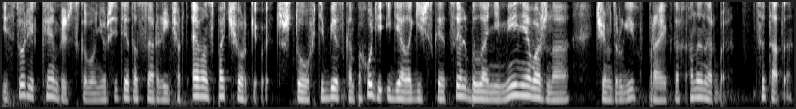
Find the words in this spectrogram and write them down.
Историк Кембриджского университета сэр Ричард Эванс подчеркивает, что в тибетском походе идеологическая цель была не менее важна, чем в других проектах АННРБ. Цитата.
